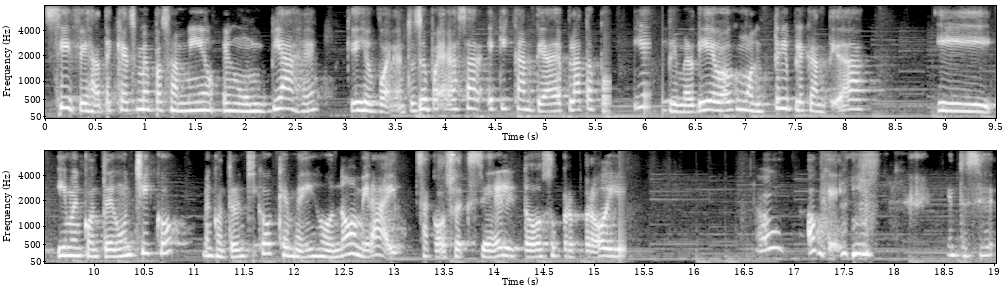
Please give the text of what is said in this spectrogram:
Sí, fíjate que eso me pasó a mí en un viaje que dije, bueno, entonces voy a gastar X cantidad de plata por día. El primer día llevaba como el triple cantidad y, me encontré un chico, me encontré un chico que me dijo, no, mira, y sacó su Excel y todo super pro y... Oh, ok. entonces,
